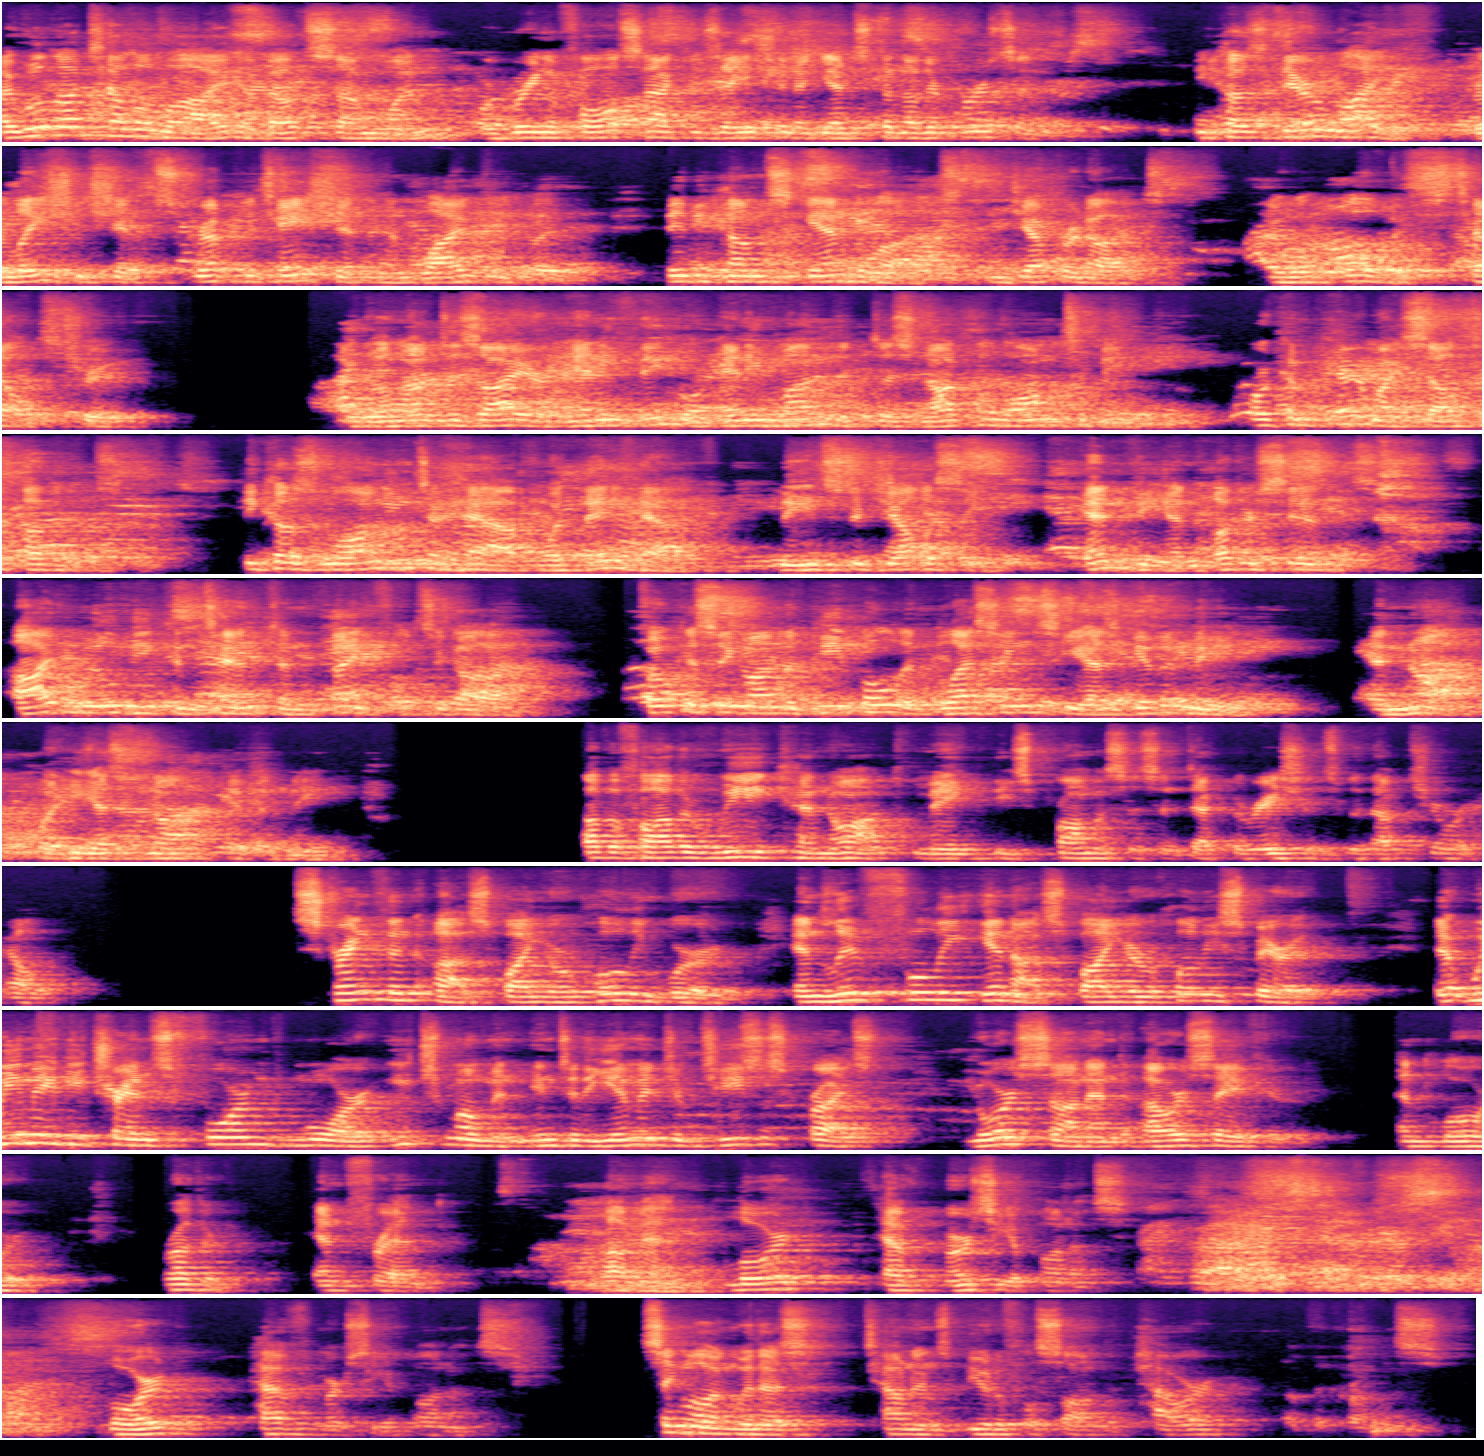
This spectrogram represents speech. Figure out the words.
I will not tell a lie about someone or bring a false accusation against another person because their life, relationships, reputation, and livelihood may become scandalized and jeopardized. I will always tell the truth. I will not desire anything or anyone that does not belong to me or compare myself to others, because longing to have what they have leads to jealousy, envy, and other sins. I will be content and thankful to God, focusing on the people and blessings He has given me and not what He has not given me. Abba Father, we cannot make these promises and declarations without your help. Strengthen us by your holy word and live fully in us by your Holy Spirit, that we may be transformed more each moment into the image of Jesus Christ, your Son and our Savior, and Lord, brother, and friend. Amen. Lord, have mercy upon us. Christ, have mercy upon us. Lord, have mercy upon us. Sing along with us Townend's beautiful song, The Power of the Cross.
